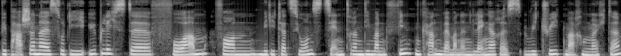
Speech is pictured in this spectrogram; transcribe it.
Vipassana ist so die üblichste Form von Meditationszentren, die man finden kann, wenn man ein längeres Retreat machen möchte,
